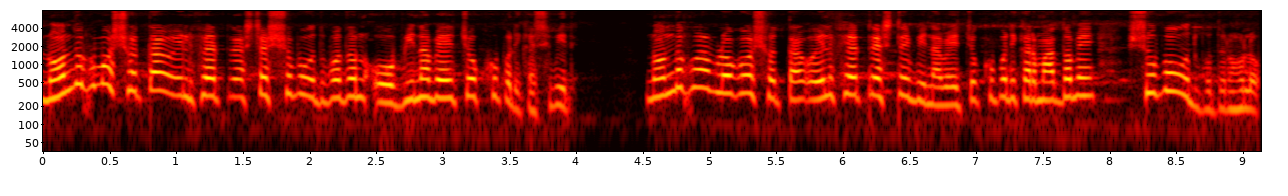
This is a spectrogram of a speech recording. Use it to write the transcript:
নন্দকুমার সত্তা ওয়েলফেয়ার ট্রাস্টের শুভ উদ্বোধন ও বিনা ব্যয়ে চক্ষু পরীক্ষা শিবির। নন্দকুমার ব্লক ও সত্তা ওয়েলফেয়ার ট্রাস্টে বিনা ব্যয়ে চক্ষু পরীক্ষার মাধ্যমে শুভ উদ্বোধন হলো।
